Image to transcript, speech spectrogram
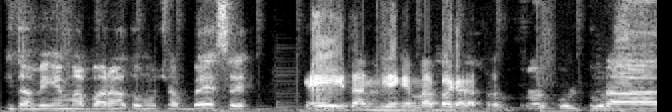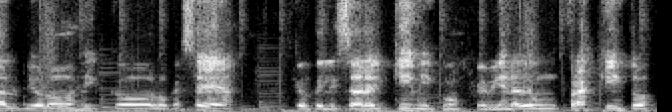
Y también es más barato muchas veces. Y también es más barato. Control cultural, biológico, lo que sea, que utilizar el químico que viene de un frasquito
